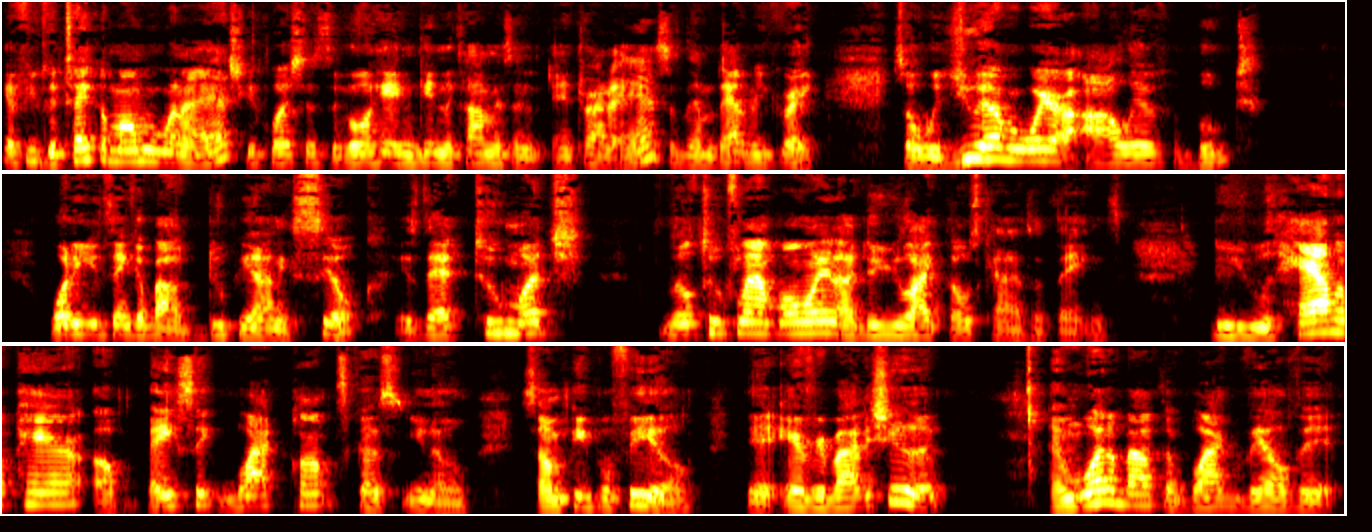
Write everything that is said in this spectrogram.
if you could take a moment when I ask you questions to go ahead and get in the comments and, and try to answer them, that'd be great. So would you ever wear an olive boot? What do you think about Dupioni silk? Is that too much, a little too flamboyant, or do you like those kinds of things? Do you have a pair of basic black pumps? Because, you know, some people feel that everybody should. And what about the black velvet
